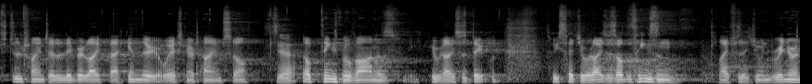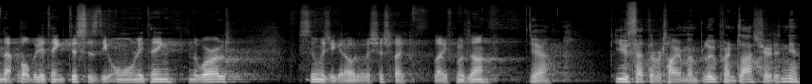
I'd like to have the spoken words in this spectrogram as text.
still trying to live your life back in there, you're wasting your time. So Yeah. look, things move on as you realise there's big. So we said you realise there's other things in life. Is that you- when you're in that bubble, you think this is the only thing in the world. As soon as you get out of it, it's just like life moves on. Yeah. You set the retirement blueprint last year, didn't you?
